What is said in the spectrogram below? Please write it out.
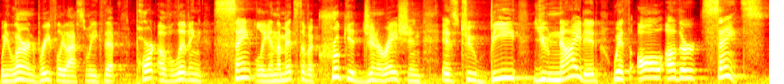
We learned briefly last week that part of living saintly in the midst of a crooked generation is to be united with all other saints.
